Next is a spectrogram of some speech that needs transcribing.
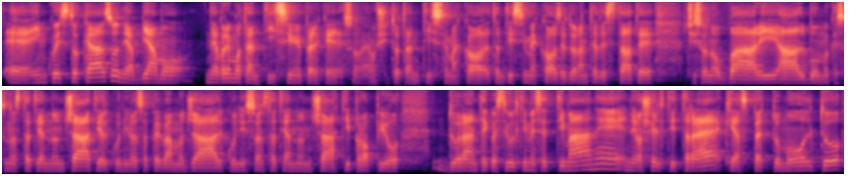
Eh, in questo caso ne abbiamo ne avremo tantissimi perché insomma, è uscito tantissime, co- tantissime cose durante l'estate, ci sono vari album che sono stati annunciati, alcuni lo sapevamo già, alcuni sono stati annunciati proprio durante queste ultime settimane, ne ho scelti tre che aspetto molto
